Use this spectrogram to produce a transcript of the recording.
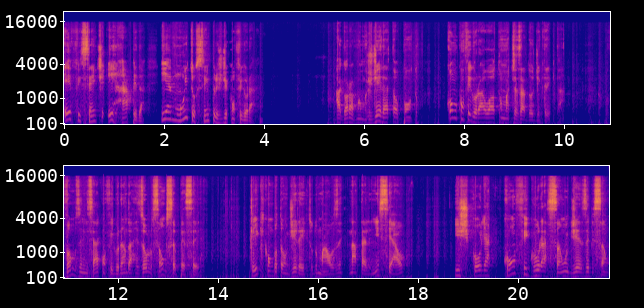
eficiente e rápida e é muito simples de configurar. Agora vamos direto ao ponto. Como configurar o automatizador de cripta? Vamos iniciar configurando a resolução do seu PC clique com o botão direito do mouse na tela inicial e escolha Configuração de exibição.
